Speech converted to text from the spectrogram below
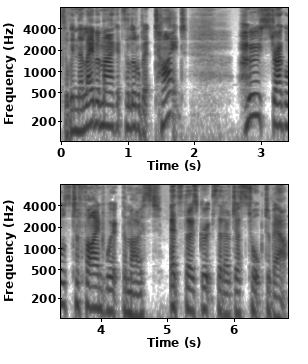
So when the labour market's a little bit tight, who struggles to find work the most? It's those groups that I've just talked about.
